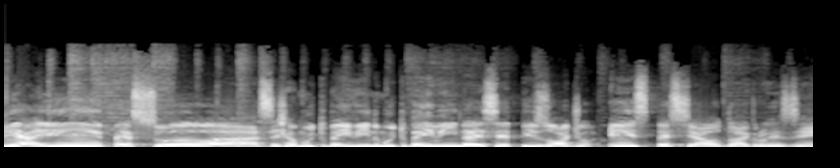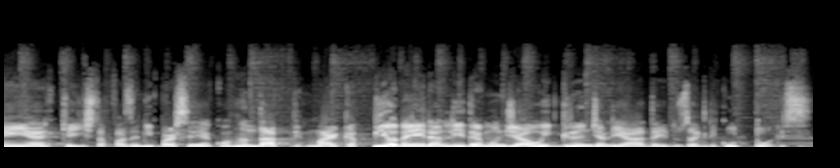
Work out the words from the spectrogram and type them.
E aí, pessoa! Seja muito bem-vindo, muito bem-vinda a esse episódio especial do Agro Resenha que a gente está fazendo em parceria com a Randap, marca pioneira, líder mundial e grande aliada aí dos agricultores.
